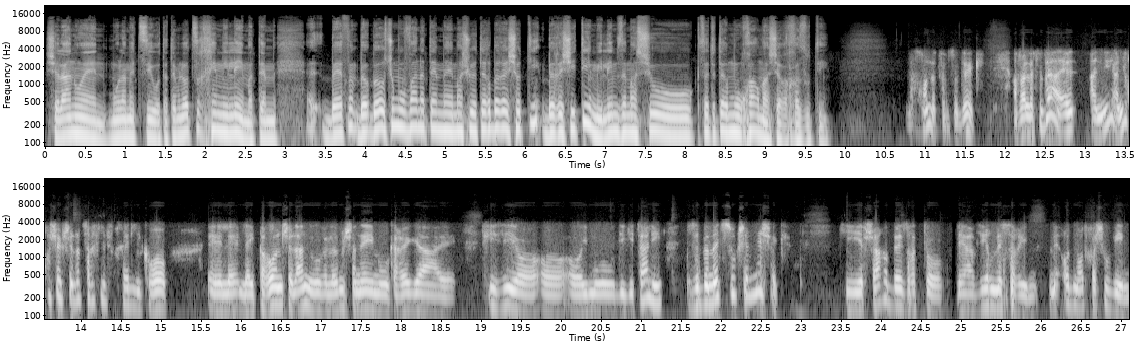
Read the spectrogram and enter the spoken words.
שלנו אין מול המציאות. אתם לא צריכים מילים, אתם, אה, באיזשהו מובן אתם אה, משהו יותר בראשותי, בראשיתי, מילים זה משהו קצת יותר מאוחר מאשר החזותי. נכון, אתה צודק. אבל אתה יודע, אני, אני חושב שלא צריך לפחד לקרוא אה, לעיפרון שלנו, ולא משנה אם הוא כרגע אה, פיזי או, או, או אם הוא דיגיטלי, זה באמת סוג של נשק. כי אפשר בעזרתו להעביר מסרים מאוד מאוד חשובים,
